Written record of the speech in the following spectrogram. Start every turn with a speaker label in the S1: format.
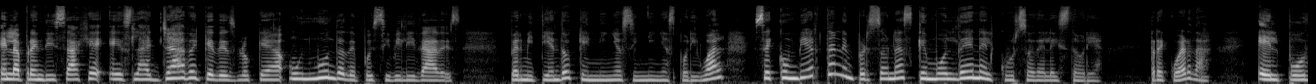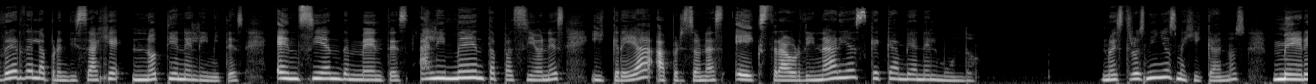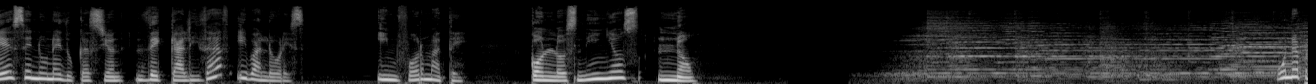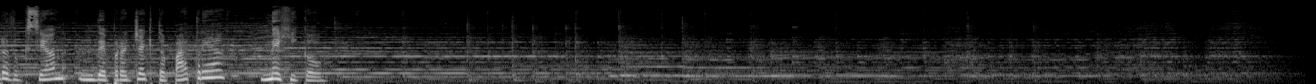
S1: El aprendizaje es la llave que desbloquea un mundo de posibilidades, permitiendo que niños y niñas por igual se conviertan en personas que moldeen el curso de la historia. Recuerda, el poder del aprendizaje no tiene límites, enciende mentes, alimenta pasiones y crea a personas extraordinarias que cambian el mundo. Nuestros niños mexicanos merecen una educación de calidad y valores. Infórmate. Con los niños, no. Una producción de Proyecto Patria, México.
